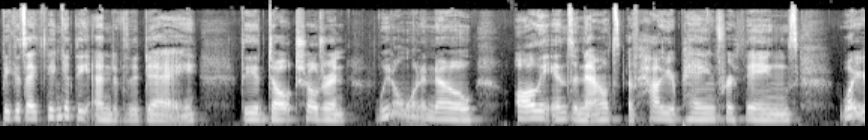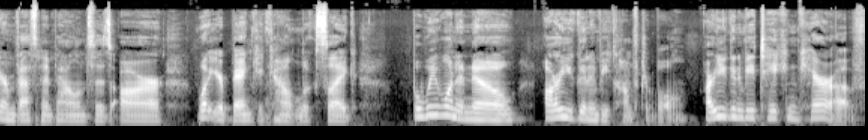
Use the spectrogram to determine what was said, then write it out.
Because I think at the end of the day, the adult children, we don't want to know all the ins and outs of how you're paying for things, what your investment balances are, what your bank account looks like. But we want to know are you going to be comfortable? Are you going to be taken care of?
